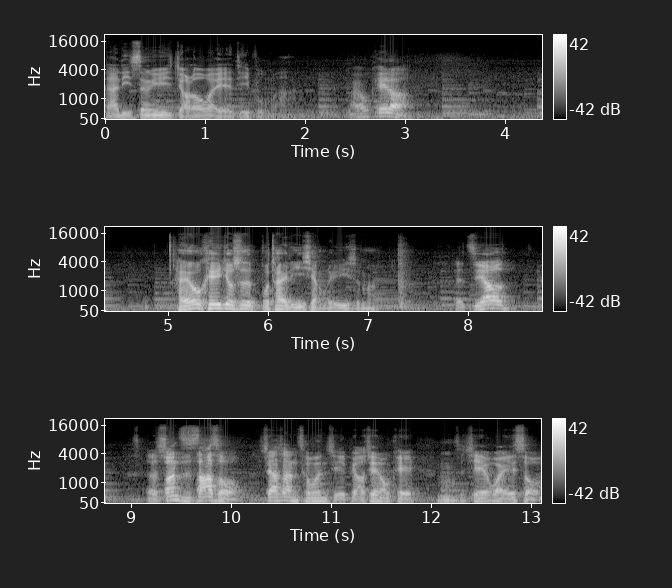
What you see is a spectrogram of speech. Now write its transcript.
来李胜玉角落外野替补嘛，还 OK 了，还 OK 就是不太理想的意思吗？呃，只要呃双子杀手加上陈文杰表现 OK，嗯，这些外野手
